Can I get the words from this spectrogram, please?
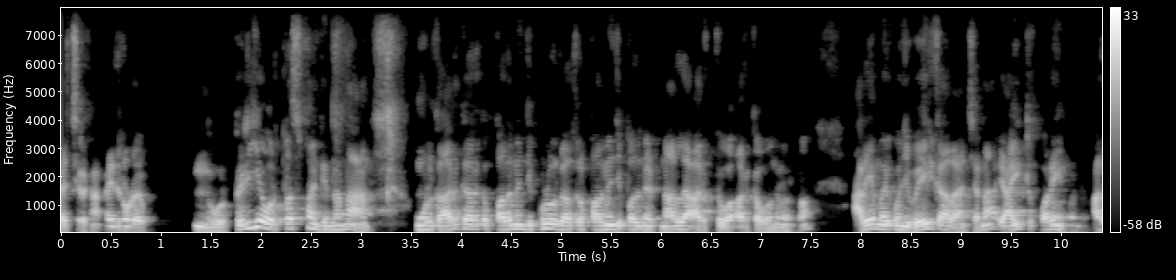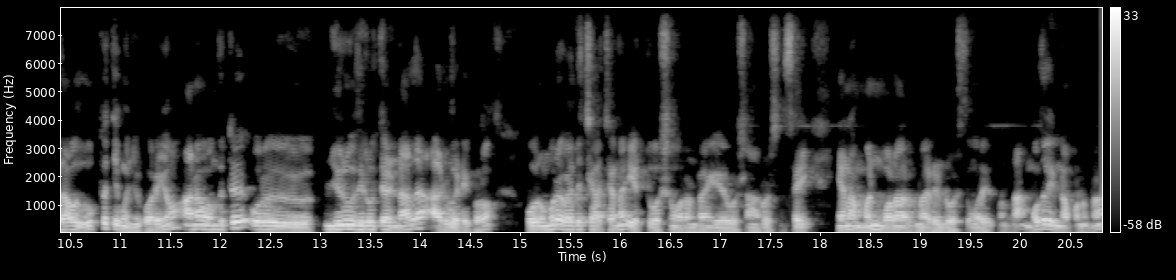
வச்சிருக்கான். இதனோட ஒரு பெரிய ஒரு ப்ளஸ் பாயிண்ட் என்னன்னா உங்களுக்கு அறுக்க அறுக்க பதினஞ்சு குளிர் காலத்தில் பதினஞ்சு பதினெட்டு நாளில் அறுத்து அறுக்க வந்துன்னு இருக்கும். அதே மாதிரி கொஞ்சம் வெயில் காலம் ஆச்சுன்னா ஹைட்டு குறையும் கொஞ்சம். அதாவது உற்பத்தி கொஞ்சம் குறையும். ஆனால் வந்துட்டு ஒரு இருபது இருபத்தேழு நாளில் அறுவடை குறையும். ஒரு முறை விதைச்சாச்சுன்னா எட்டு வருஷம் வரண்டாம் ஏழு வருஷம் ஆறு வருஷம். சரி ஏன்னா மண் வளம் இருக்கணும் ரெண்டு வருஷத்துக்கு முறை இது பண்ணலாம். முதல்ல என்ன பண்ணணும்னா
